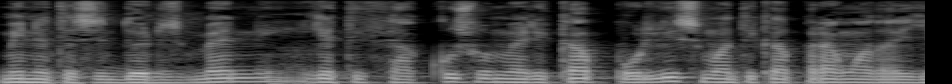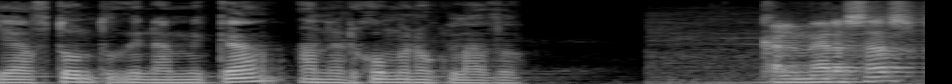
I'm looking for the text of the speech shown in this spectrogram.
Μείνετε συντονισμένοι γιατί θα ακούσουμε μερικά πολύ σημαντικά πράγματα για αυτόν τον δυναμικά ανερχόμενο κλάδο. Καλημέρα σας.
